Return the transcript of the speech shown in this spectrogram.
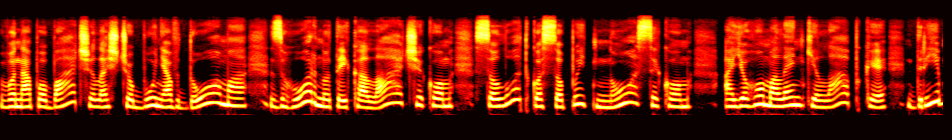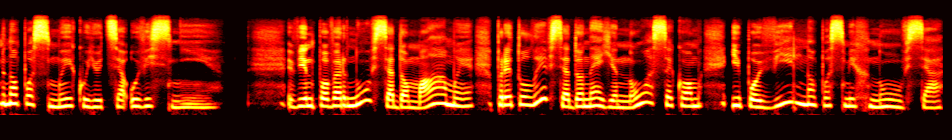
Вона побачила, що буня вдома, згорнутий калачиком, солодко сопить носиком, а його маленькі лапки дрібно посмикуються у вісні. Він повернувся до мами, притулився до неї носиком і повільно посміхнувся,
